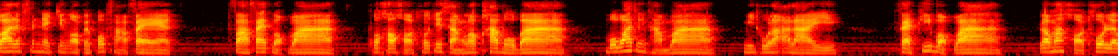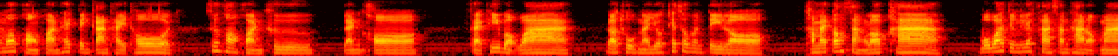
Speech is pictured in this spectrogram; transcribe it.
บ้าและเฟนเนกจึงออกไปพบฝาแฝดฝาแฝดบอกว่า พวกเขาขอโทษที่สั่งรอบฆ่าโบบ้า โบบ้าจึงถามว่ามีธุระอะไร แฝดพี่บอกว่า เรามาขอโทษและมอบของขวัญให้เป็นการไถ่โทษ ซึ่งของขวัญคือแลนคอ แฝดพี่บอกว่า เราถูกนายกเทศมนตรีหลอก ทำไมต้องสั่งรอบฆ่าโบบาจึงเรียกคลาซันทานออกมา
